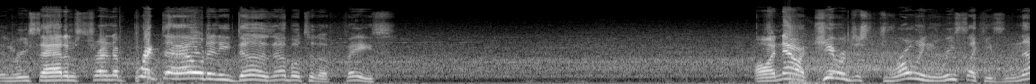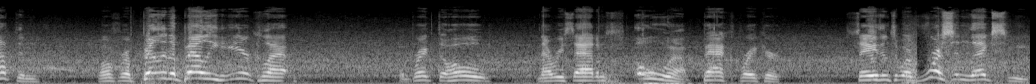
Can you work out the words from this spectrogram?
And Reese Adams trying to break the held, and he does. Elbow to the face. Oh, and now Akira just throwing Reese like he's nothing. Going for a belly to belly ear clap to break the hold. Now Reese Adams, oh, a backbreaker. Saves into a Russian leg sweep.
